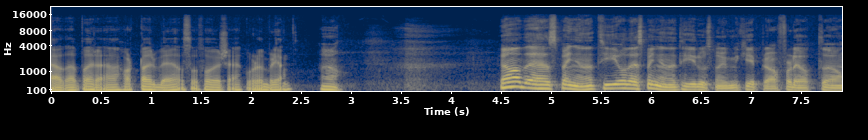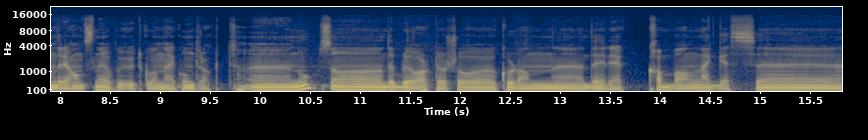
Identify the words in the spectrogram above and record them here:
er det bare hardt arbeid, og så får vi se hvor det blir. igjen. Ja. Ja, det er spennende tid, og det er spennende tid i Rosenborg med keepere. fordi at André Hansen er jo på utgående kontrakt eh, nå, så det blir jo artig å se hvordan eh, dere kabbene legges eh,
